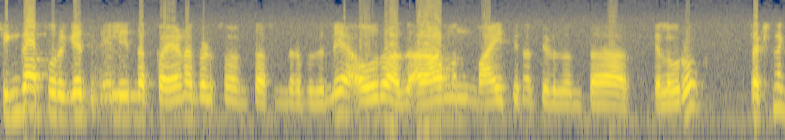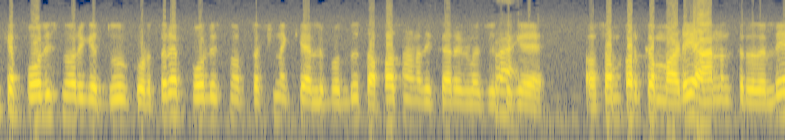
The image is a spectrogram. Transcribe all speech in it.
ಸಿಂಗಾಪುರ್ಗೆ ದೆಹಲಿಯಿಂದ ಪ್ರಯಾಣ ಬೆಳೆಸುವಂತಹ ಸಂದರ್ಭದಲ್ಲಿ ಅವರು ಆ ಒಂದು ಮಾಹಿತಿನ ತಿಳಿದಂತಹ ಕೆಲವರು ತಕ್ಷಣಕ್ಕೆ ಪೊಲೀಸ್ನವರಿಗೆ ದೂರು ಕೊಡ್ತಾರೆ. ಪೊಲೀಸ್ನವ್ರು ತಕ್ಷಣಕ್ಕೆ ಅಲ್ಲಿ ಬಂದು ತಪಾಸಣಾಧಿಕಾರಿಗಳ ಜೊತೆಗೆ ಸಂಪರ್ಕ ಮಾಡಿ ಆ ನಂತರದಲ್ಲಿ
